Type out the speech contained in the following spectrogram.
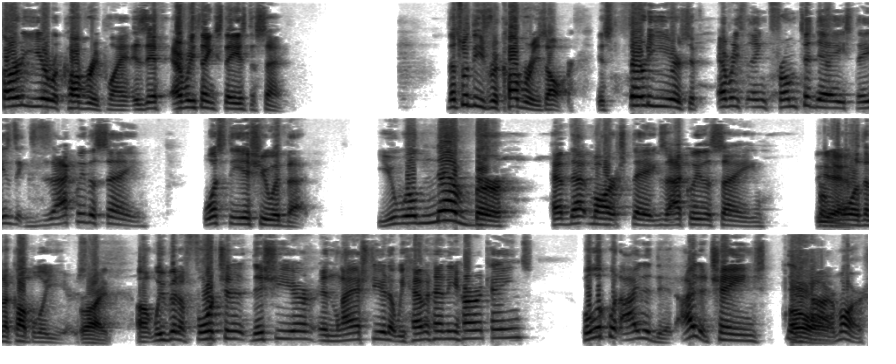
30 year recovery plan is if everything stays the same. That's what these recoveries are. Is 30 years if everything from today stays exactly the same. What's the issue with that? You will never have that march stay exactly the same for Yeah. more than a couple of years. right. Uh, we've been fortunate this year and last year that we haven't had any hurricanes. But look what Ida did. Ida changed the Oh. entire marsh.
